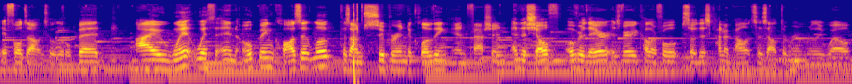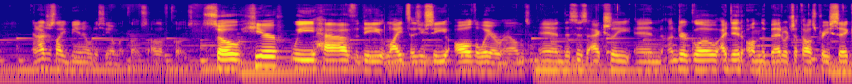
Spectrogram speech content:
It folds out into a little bed. I went with an open closet look because I'm super into clothing and fashion, and the shelf over there is very colorful, so this kind of balances out the room really well. And I just like being able to see all my clothes. I love clothes. So here we have the lights, as you see, all the way around. And this is actually an underglow I did on the bed, which I thought was pretty sick.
